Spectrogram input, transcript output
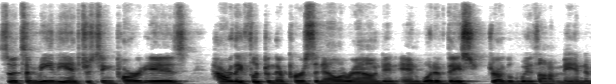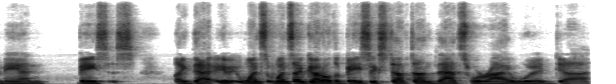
So to me, the interesting part is how are they flipping their personnel around and, and what have they struggled with on a man to man basis? Like that, once once I've got all the basic stuff done, that's where I would uh,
